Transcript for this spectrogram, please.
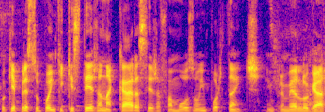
porque pressupõe que que esteja na cara seja famoso ou importante, em primeiro lugar.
